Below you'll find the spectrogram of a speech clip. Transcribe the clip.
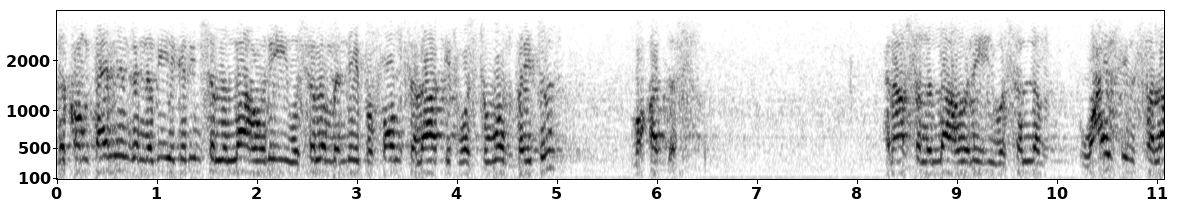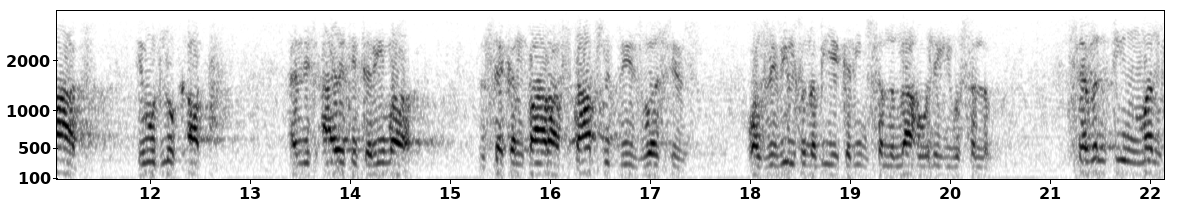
the companions and Nabi Kareem sallallahu alayhi wasallam, when they performed salat, it was towards Baytul Muqaddas. And Nabi sallallahu alayhi wasallam, whilst in salat, he would look up. And this ayat karima, the second para, starts with these verses, was revealed to Nabi Kareem sallallahu alayhi wasallam. 17 months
